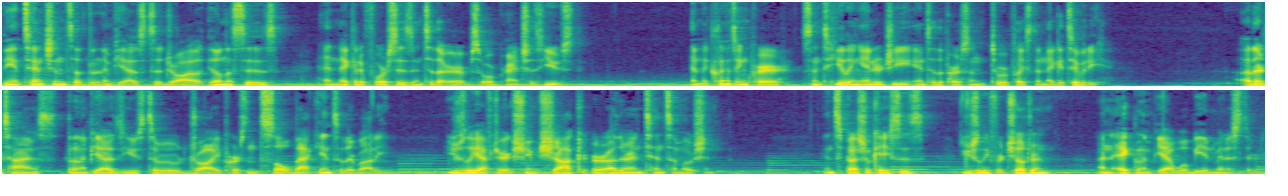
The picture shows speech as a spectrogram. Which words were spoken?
the intentions of the limpia is to draw out illnesses and negative forces into the herbs or branches used. And the cleansing prayer sends healing energy into the person to replace the negativity. Other times, the limpia is used to draw a person's soul back into their body, usually after extreme shock or other intense emotion. In special cases, usually for children, an egg limpia will be administered.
